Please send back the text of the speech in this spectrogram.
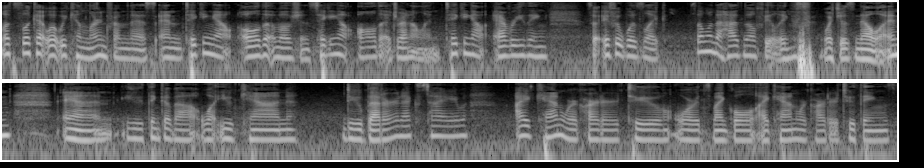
let's look at what we can learn from this and taking out all the emotions, taking out all the adrenaline, taking out everything. So if it was like someone that has no feelings, which is no one, and you think about what you can do better next time, I can work harder to, or it's my goal, I can work harder to things.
